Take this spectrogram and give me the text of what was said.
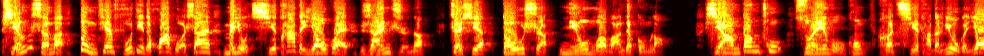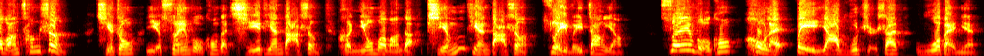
凭什么洞天福地的花果山没有其他的妖怪染指呢？这些都是牛魔王的功劳。想当初，孙悟空和其他的六个妖王称圣，其中以孙悟空的齐天大圣和牛魔王的平天大圣最为张扬。孙悟空后来被压五指山五百年，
